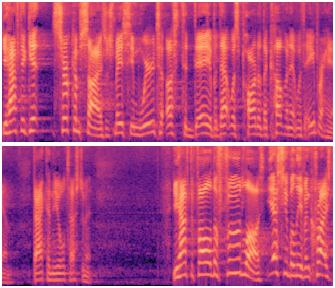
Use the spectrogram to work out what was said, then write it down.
You have to get circumcised, which may seem weird to us today, but that was part of the covenant with Abraham back in the Old Testament. You have to follow the food laws. Yes, you believe in Christ,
